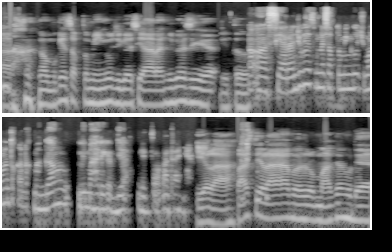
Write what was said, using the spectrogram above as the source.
nggak mungkin sabtu minggu juga siaran juga sih ya gitu. Heeh, siaran juga sebenarnya sabtu minggu cuman untuk anak magang lima hari kerja gitu katanya. Iyalah, pastilah baru magang udah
